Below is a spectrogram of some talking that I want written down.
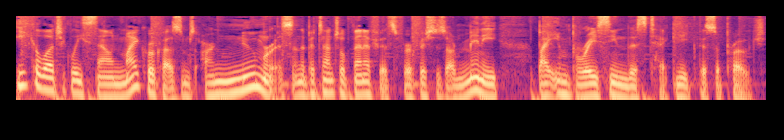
ecologically sound microcosms are numerous, and the potential benefits for fishes are many by embracing this technique, this approach.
